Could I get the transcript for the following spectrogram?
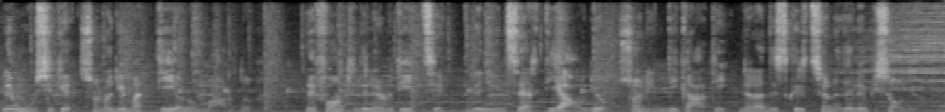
Le musiche sono di Mattia Lombardo. Le fonti delle notizie e degli inserti audio sono indicati nella descrizione dell'episodio.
